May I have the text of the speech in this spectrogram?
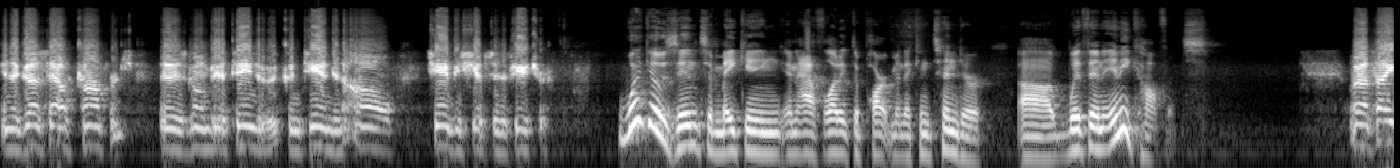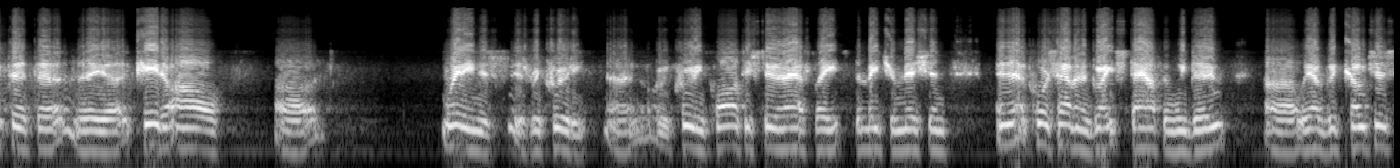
in the Gulf South Conference that is going to be a team that will contend in all championships in the future. What goes into making an athletic department a contender uh, within any conference? Well, I think that the, the uh, key to all uh, winning is, is recruiting, uh, recruiting quality student athletes to meet your mission, and of course having a great staff, and we do. Uh, we have good coaches,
